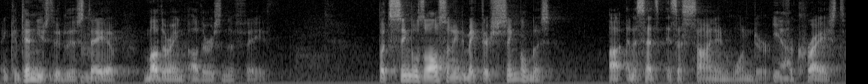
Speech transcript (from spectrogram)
and continues to to this day, of mothering others in the faith. But singles also need to make their singleness, uh, in a sense, as a sign and wonder Yeah. for Christ.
